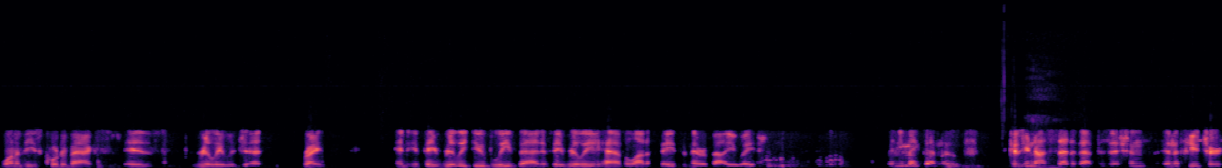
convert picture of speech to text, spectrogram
one of these quarterbacks is really legit, right? And if they really do believe that, if they really have a lot of faith in their evaluation, then you make that move because you're not set at that position in the future.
